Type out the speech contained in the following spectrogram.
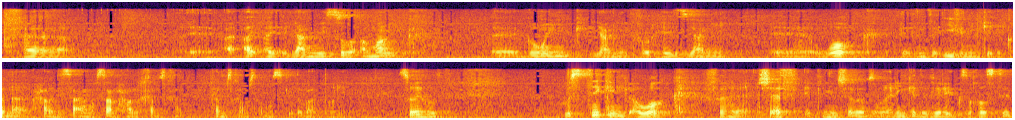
ف يعني we saw a monk uh, going يعني for his يعني uh, walk in the evening كده. كنا حوالي ساعة وصلنا حوالي خمسة خمسة خمسة ونص كده بعد الظهر. So he was, was taking a walk فشاف اتنين شباب صغيرين كده very exhausted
